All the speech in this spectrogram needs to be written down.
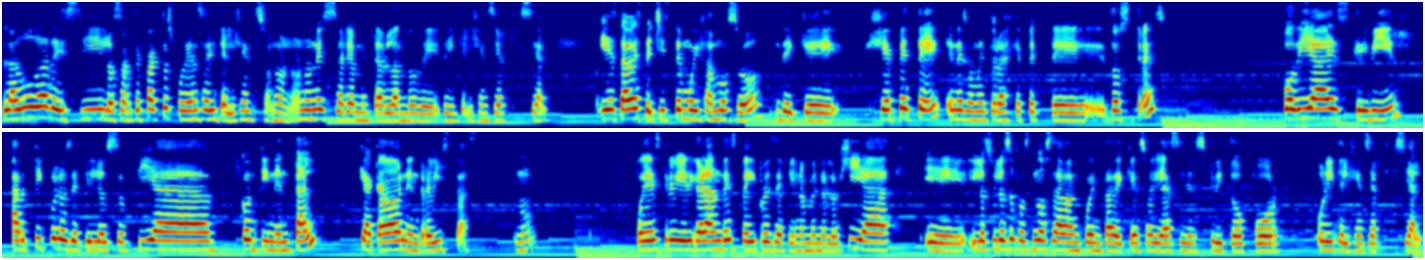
la duda de si los artefactos podían ser inteligentes o no, no, necesariamente hablando de, inteligencia artificial. Y estaba este chiste muy famoso de que GPT, en ese momento era GPT 2 y 3, podía escribir artículos de filosofía continental que acababan en revistas, ¿no? Podía escribir grandes papers de fenomenología eh, y los filósofos no se daban cuenta de que eso había sido escrito por una inteligencia artificial.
